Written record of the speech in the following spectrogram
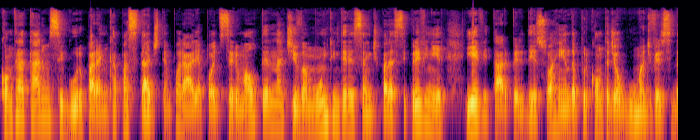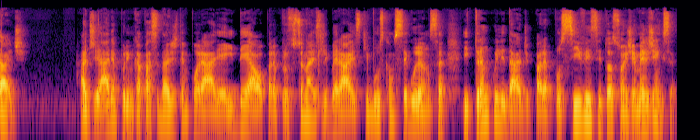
contratar um seguro para incapacidade temporária pode ser uma alternativa muito interessante para se prevenir e evitar perder sua renda por conta de alguma adversidade. A diária por incapacidade temporária é ideal para profissionais liberais que buscam segurança e tranquilidade para possíveis situações de emergência,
